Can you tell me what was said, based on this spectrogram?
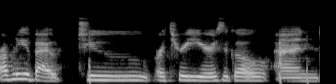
probably about two or three years ago, and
